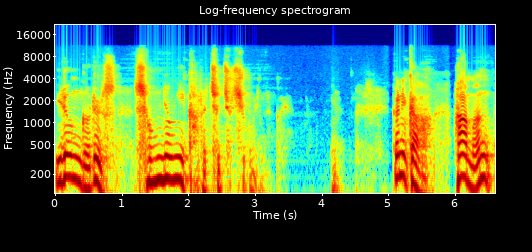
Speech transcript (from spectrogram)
네. 이런 거를 성령이 가르쳐 주시고 있는 거예요. 그러니까 함은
